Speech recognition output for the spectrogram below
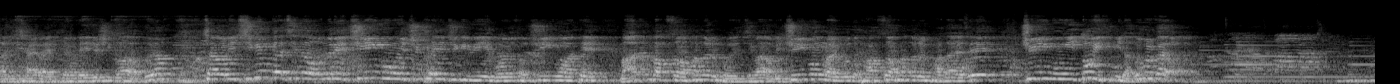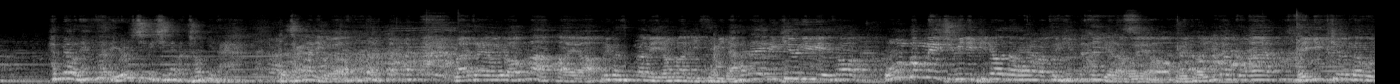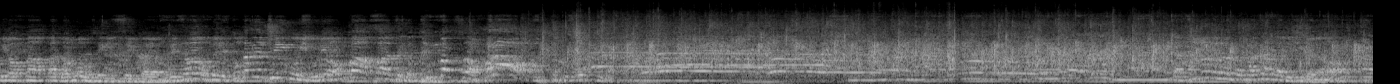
사랑까지 잘 말씀을 해주신 것 같고요. 자, 우리 지금까지는 오늘의 주인공을 축하해주기 위해 모여서 주인공한테 많은 박수와 환호를 보냈지만 우리 주인공 말고도 박수와 환호를 받아야 될 주인공이 또 있습니다. 누굴까요? 한 명은 행사를 열심히 진행한 접니다. 저 장난이고요. 맞아요. 우리 엄마 아빠예요. 아프리카 속담에 이런 말이 있습니다. 하나를 키우기 위해서 온 동네 주민이 필요하다고 할 만큼 힘든 일이라고 해요. 그래서 1년 동안 애기 키운다고 우리 엄마 아빠 너무 고생했을 거예요. 그래서 오늘의 또 다른 주인공인 우리 엄마 아빠한테도 큰 박수! 부탁드립니다. 자, 뒤로 돌아서 한번 해주시고요.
